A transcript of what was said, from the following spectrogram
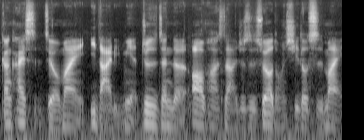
刚开始只有卖意大利面，就是真的 All Pasta，就是所有东西都是卖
